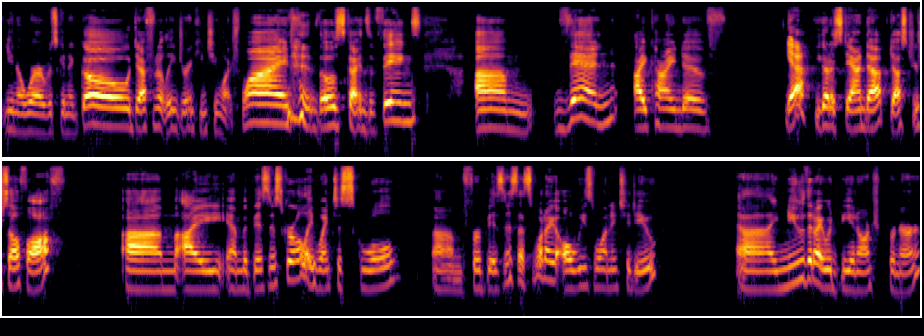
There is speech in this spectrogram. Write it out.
you know where I was going to go. Definitely drinking too much wine, and those kinds of things. Um, then I kind of yeah, you got to stand up, dust yourself off. Um, I am a business girl. I went to school um, for business. That's what I always wanted to do. Uh, I knew that I would be an entrepreneur.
